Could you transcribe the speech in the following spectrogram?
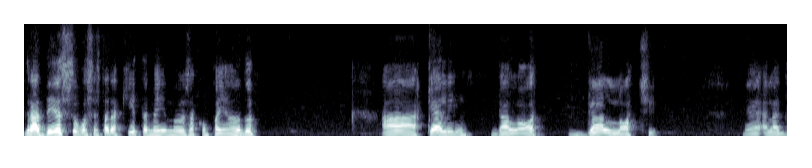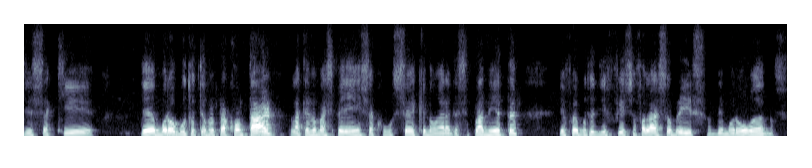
agradeço você estar aqui também nos acompanhando. A Kellen Galot, Galotti. Né? Ela disse que demorou muito tempo para contar, ela teve uma experiência com um ser que não era desse planeta, e foi muito difícil falar sobre isso, demorou anos.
